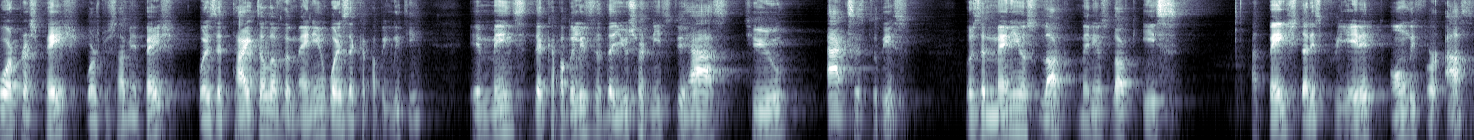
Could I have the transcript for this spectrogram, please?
WordPress page, WordPress admin page. What is the title of the menu? What is the capability? it means the capabilities that the user needs to have to access to this. Because the menu slug, menu slug is a page that is created only for us.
